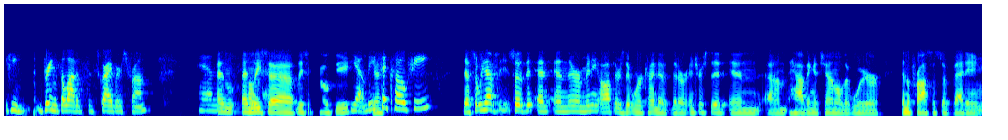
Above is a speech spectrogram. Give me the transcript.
he brings a lot of subscribers from. And and, and okay. Lisa Lisa Kofi. Yeah, Lisa yeah. Kofi. Yeah, so we have so the, and and there are many authors that we're kind of that are interested in um, having a channel that we're in the process of vetting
